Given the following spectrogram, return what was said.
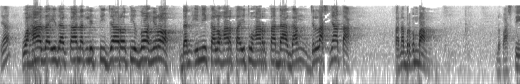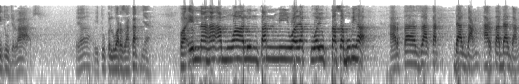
Ya. Wa hadza idza kanat litijarati zahirah. Dan ini kalau harta itu harta dagang jelas nyata. Karena berkembang. Udah pasti itu jelas. Ya, itu keluar zakatnya. Fa innaha amwalun tanmi wa yuktasabu biha harta zakat dagang, harta dagang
